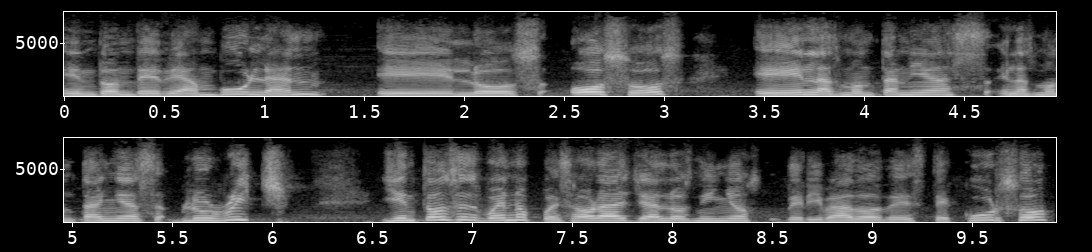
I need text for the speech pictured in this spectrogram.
en donde deambulan eh, los osos en las montañas, en las montañas Blue Ridge. Y entonces, bueno, pues ahora ya los niños derivado de este curso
